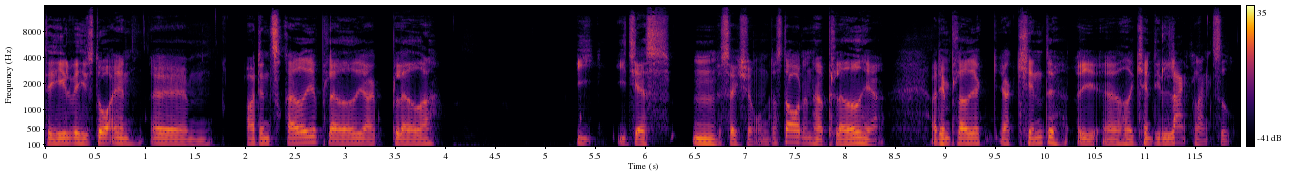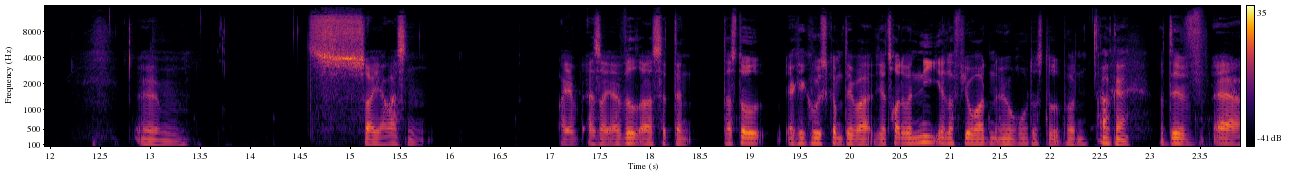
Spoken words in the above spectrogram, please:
det hele ved historien. Øhm, og den tredje plade, jeg bladrer i, i jazz-sektionen, Mm. der står den her plade her. Og det er en plade, jeg, jeg kendte, og jeg havde kendt i lang, lang tid. Øhm, så jeg var sådan... Og jeg, altså, jeg ved også, at den... Der stod... Jeg kan ikke huske, om det var... Jeg tror, det var 9 eller 14 euro, der stod på den. Okay. Og det er...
